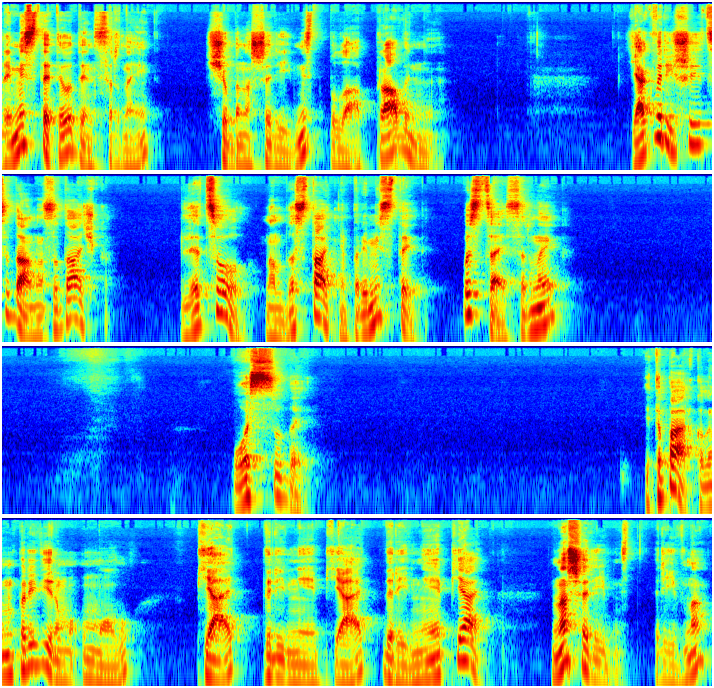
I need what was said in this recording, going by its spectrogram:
перемістити один сирник, щоб наша рівність була правильною. Як вирішується дана задачка? Для цього нам достатньо перемістити ось цей сирник ось сюди. І тепер, коли ми перевіримо умову, 5 дорівнює 5 дорівнює 5. Наша рівність рівна,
